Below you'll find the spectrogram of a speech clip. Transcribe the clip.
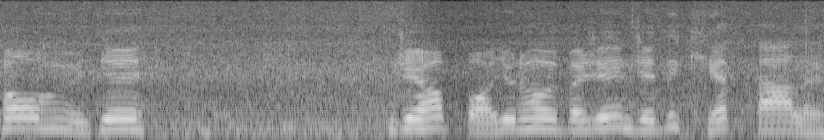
cho người chơi chơi họ bỏ vô thôi bây giờ chơi thích khét ta rồi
